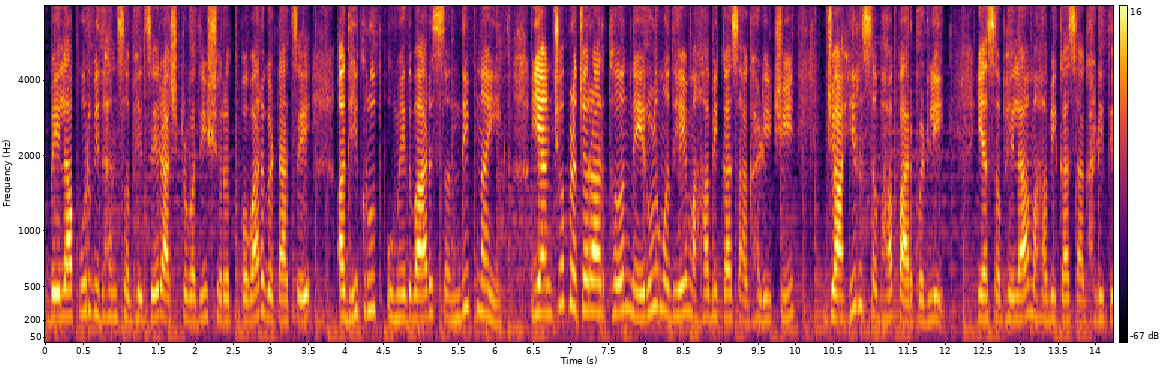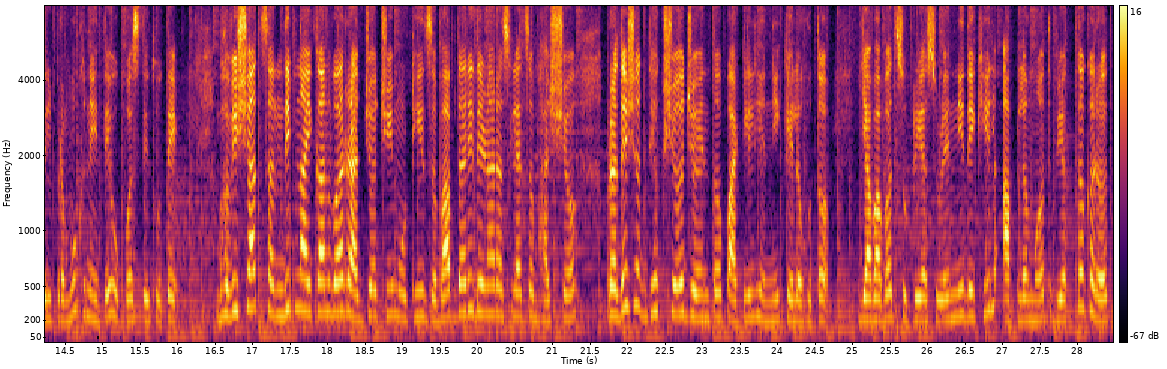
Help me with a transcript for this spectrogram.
बेलापूर विधानसभेचे राष्ट्रवादी शरद पवार गटाचे अधिकृत उमेदवार संदीप नाईक यांच्या प्रचारार्थ नेरूळमध्ये महाविकास आघाडीची जाहीर सभा पार पडली. या सभेला महाविकास आघाडीतील प्रमुख नेते उपस्थित होते. भविष्यात संदीप नाईकांवर राज्याची मोठी जबाबदारी देणार असल्याचं भाष्य प्रदेश अध्यक्ष जयंत पाटील यांनी केलं होतं. याबाबत सुप्रिया सुळेंनी देखील आपलं मत व्यक्त करत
